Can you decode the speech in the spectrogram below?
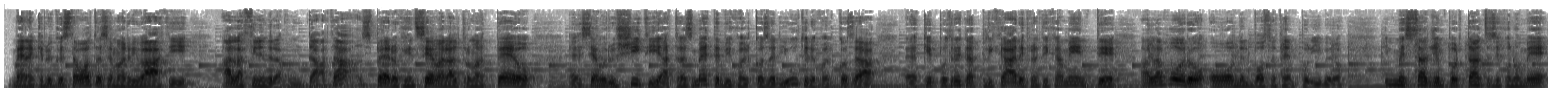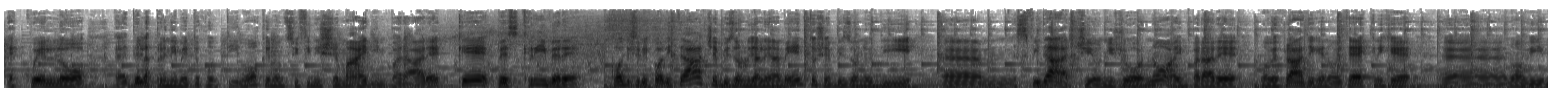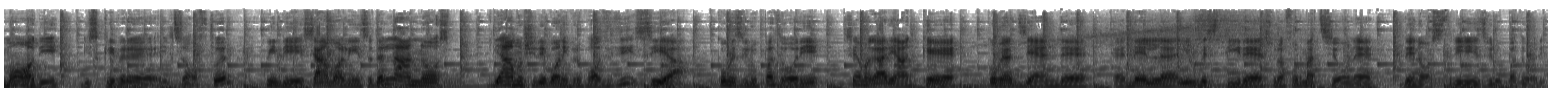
Bene, anche per questa volta siamo arrivati alla fine della puntata. Spero che insieme all'altro Matteo eh, siamo riusciti a trasmettervi qualcosa di utile, qualcosa eh, che potrete applicare praticamente al lavoro o nel vostro tempo libero. Il messaggio importante secondo me è quello eh, dell'apprendimento continuo, che non si finisce mai di imparare, che per scrivere codice di qualità c'è bisogno di allenamento, c'è bisogno di ehm, sfidarci ogni giorno a imparare nuove pratiche, nuove tecniche, eh, nuovi modi di scrivere il software. Quindi siamo all'inizio dell'anno, diamoci dei buoni propositi, sia come sviluppatori, sia magari anche come aziende eh, nell'investire sulla formazione dei nostri sviluppatori.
